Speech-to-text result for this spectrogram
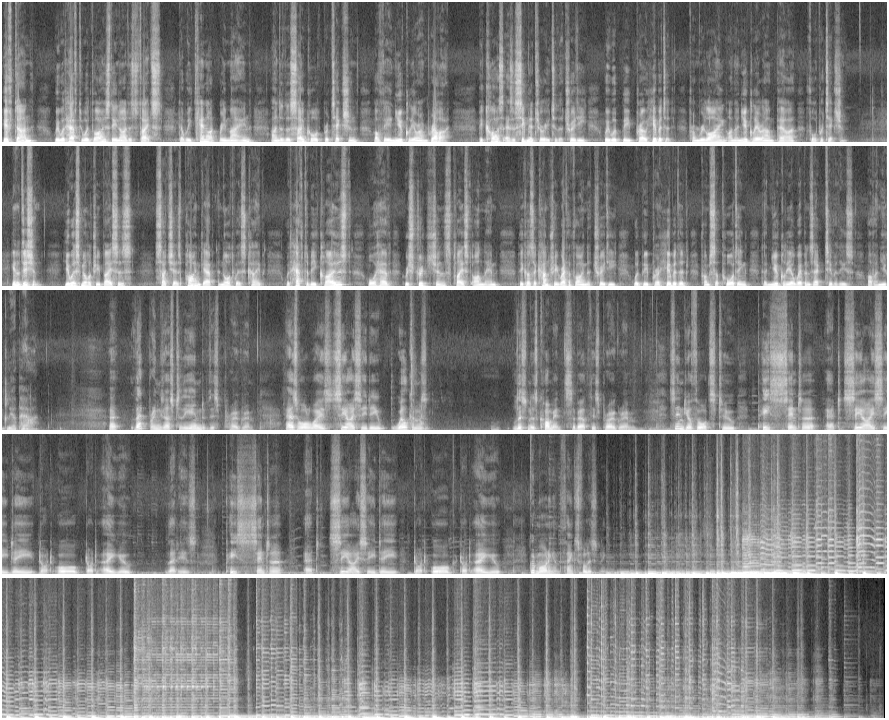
If done, we would have to advise the United States that we cannot remain under the so called protection of their nuclear umbrella, because as a signatory to the treaty, we would be prohibited from relying on a nuclear armed power for protection. In addition, US military bases such as Pine Gap and Northwest Cape would have to be closed or have restrictions placed on them because a country ratifying the treaty would be prohibited from supporting the nuclear weapons activities of a nuclear power. Uh, that brings us to the end of this program. As always, CICD welcomes listeners' comments about this program. Send your thoughts to Peace Centre at cicd.org.au. That is Peace Centre at cicd.org.au. Good morning and thanks for listening.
